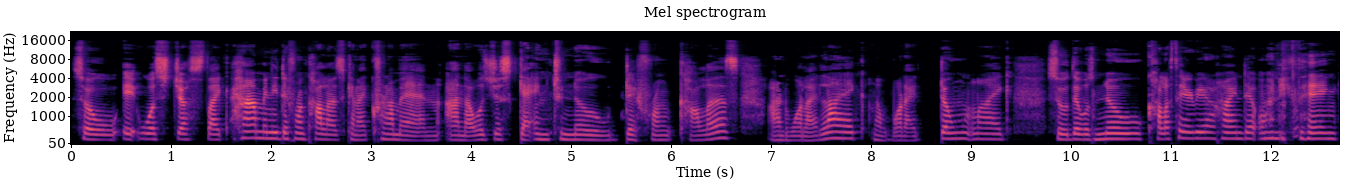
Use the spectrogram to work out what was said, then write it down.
So it was just like, how many different colors can I cram in? And I was just getting to know different colors and what I like and what I don't like. So there was no color theory behind it or anything.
